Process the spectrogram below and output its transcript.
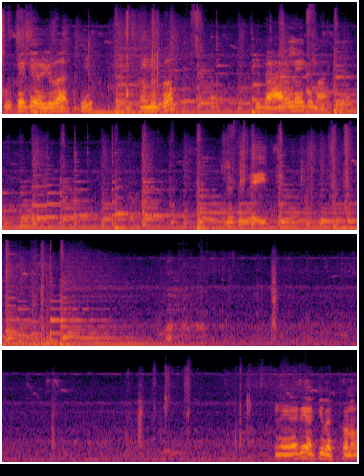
പൂച്ചട്ടി ഒഴിവാക്കി ഇനിയിപ്പോൾ ഈ ബാരലിലേക്ക് മാറ്റുക നേരെയാക്കി വെക്കണം.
